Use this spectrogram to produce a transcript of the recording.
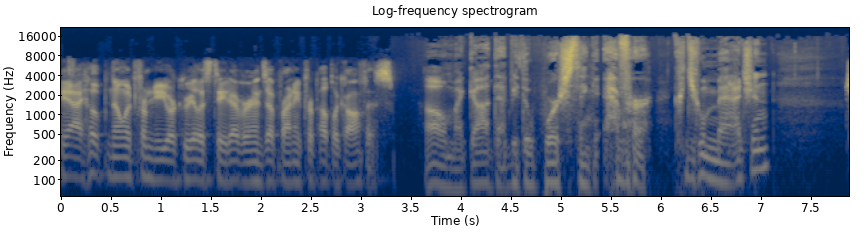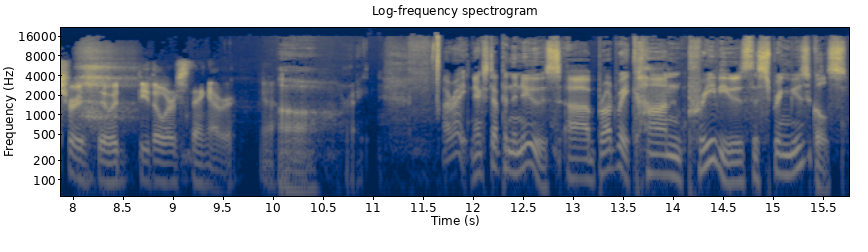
Yeah, I hope no one from New York real estate ever ends up running for public office. Oh my God, that'd be the worst thing ever. Could you imagine? Truth, it would be the worst thing ever. Yeah. Oh, right. All right. Next up in the news, uh, Broadway Con previews the spring musicals.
